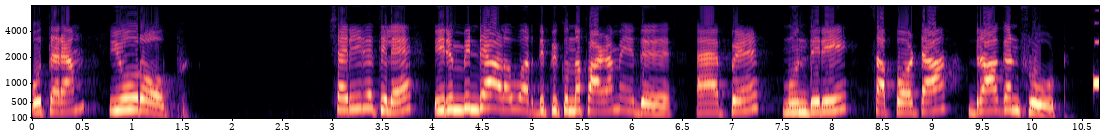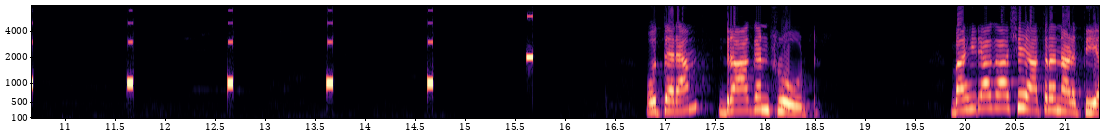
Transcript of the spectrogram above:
ഉത്തരം യൂറോപ്പ്. ശരീരത്തിലെ ഇരുമ്പിന്റെ അളവ് വർദ്ധിപ്പിക്കുന്ന പഴം ഏത്? ആപ്പിൾ മുന്തിരി സപ്പോട്ട ഡ്രാഗൺ ഫ്രൂട്ട്. ഉത്തരം ഡ്രാഗൺ ഫ്രൂട്ട്. ബഹിരാകാശ യാത്ര നടത്തിയ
